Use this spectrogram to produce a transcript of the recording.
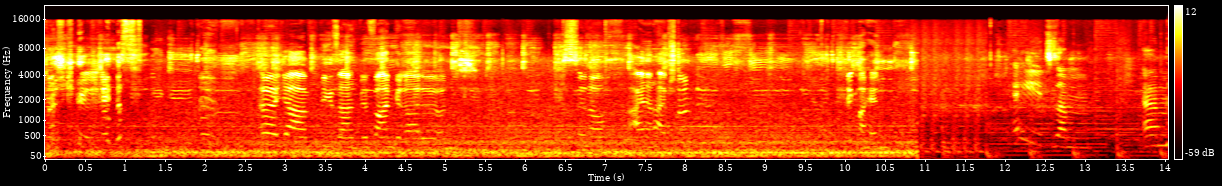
durchgerissen. Äh, ja, wie gesagt, wir fahren gerade und es sind noch eineinhalb Stunden. Kriegen wir hin. Hey zusammen. Ähm,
